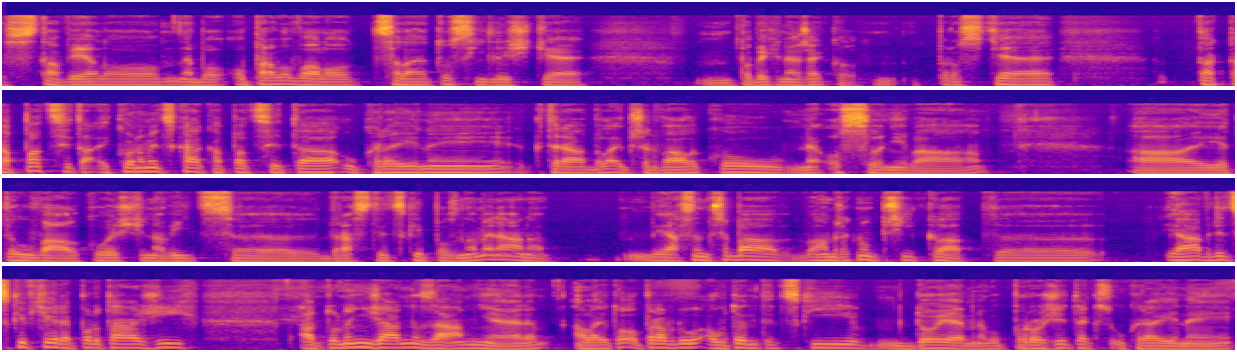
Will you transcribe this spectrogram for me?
stavělo nebo opravovalo celé to sídliště, to bych neřekl. Prostě ta kapacita, ekonomická kapacita Ukrajiny, která byla i před válkou neoslnivá, a je tou válkou ještě navíc drasticky poznamenána. Já jsem třeba, vám řeknu příklad, já vždycky v těch reportážích, a to není žádný záměr, ale je to opravdu autentický dojem nebo prožitek z Ukrajiny,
